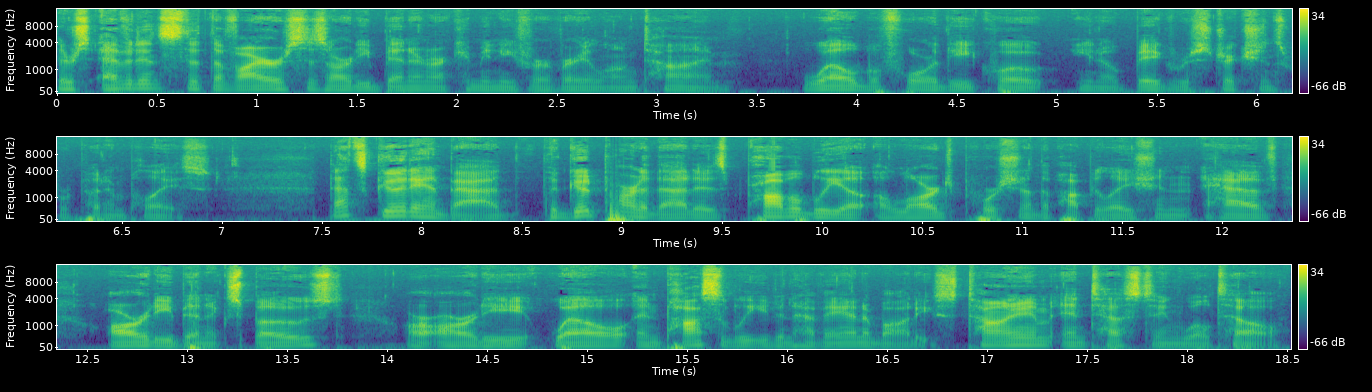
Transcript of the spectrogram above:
there's evidence that the virus has already been in our community for a very long time, well before the quote, you know, big restrictions were put in place. That's good and bad. The good part of that is probably a, a large portion of the population have already been exposed, are already well, and possibly even have antibodies. Time and testing will tell.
